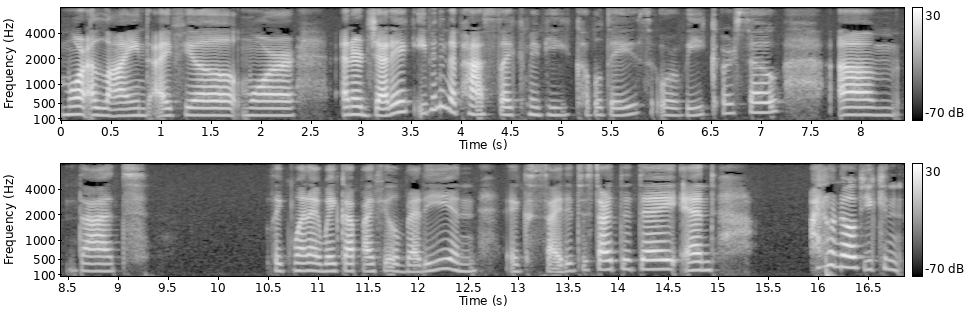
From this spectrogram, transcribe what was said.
more aligned. I feel more energetic, even in the past, like maybe couple days or week or so. Um, that like when I wake up, I feel ready and excited to start the day. And I don't know if you can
